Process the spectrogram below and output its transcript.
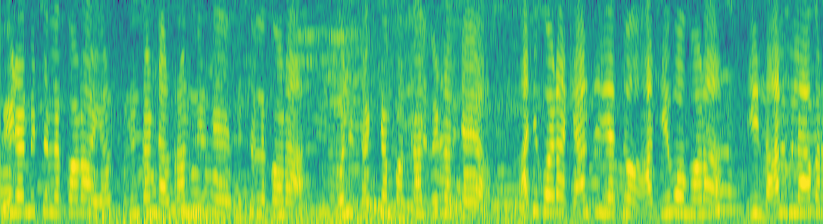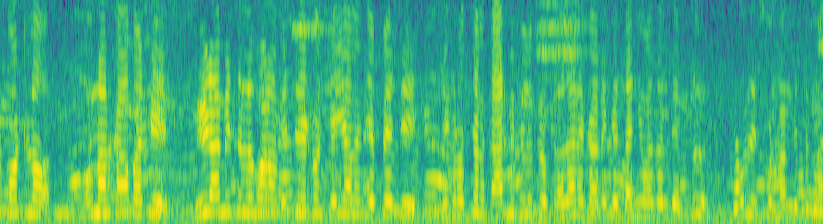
మీడియా మిత్రులకు కూడా ఎల్- ప్రింట్ అండ్ ఎలక్ట్రానిక్ మిత్రులకు కూడా కొన్ని సంక్షేమ పథకాలు విడుదల చేయాలి. అది కూడా క్యాన్సిల్ చేస్తూ ఆ జీవో కూడా ఈ నాలుగు లేబర్ కోర్టులో ఉన్నది కాబట్టి మీడియా మిత్రులు కూడా వ్యతిరేకం చేయాలని చెప్పేసి ఇక్కడ వచ్చిన కార్మికులకు ప్రధాన కార్మికులకు ధన్యవాదాలు తెలుపుతూ సెలవు తీసుకుంటున్నాను మిత్రులు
